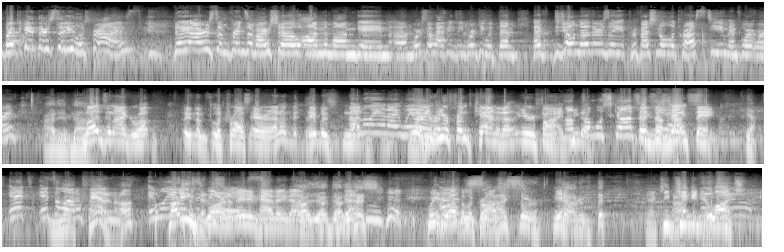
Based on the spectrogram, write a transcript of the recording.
by Panther City Lacrosse. They are some friends of our show on the mom game. Um, we're so happy to be working with them. Have, did y'all know there's a professional lacrosse team in Fort Worth? I did not. Muds and I grew up in the lacrosse era. I don't. It was not. Emily and I went. You're, you're from Canada. You're fine. I'm You know. from Wisconsin. It's the numbnuts. same thing. Yeah. It's it's a lot of fun. Canada? Emily Parts and I of Florida, they didn't have any of that. Oh, yeah, that, Yeah. that's, We grew up in Um, lacrosse. I served. Yeah. Yeah. Keep checking your watch. you.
